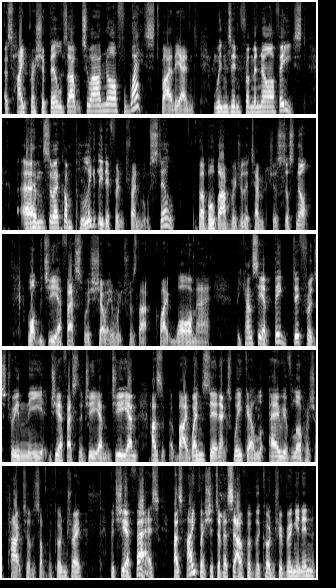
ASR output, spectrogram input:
as high pressure builds out to our northwest by the end. Winds in from the northeast. Um, so a completely different trend, but still above average with the temperatures, just not what the GFS was showing, which was that quite warm air. But you can see a big difference between the GFS and the GEM. The GEM has, by Wednesday next week, an area of low pressure packed over the top of the country. The GFS has high pressure to the south of the country, bringing in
